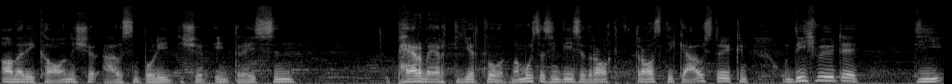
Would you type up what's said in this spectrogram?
amerikanischer außenpolitischer Interessen pervertiert worden. Man muss das in dieser Drastik ausdrücken. Und ich würde die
